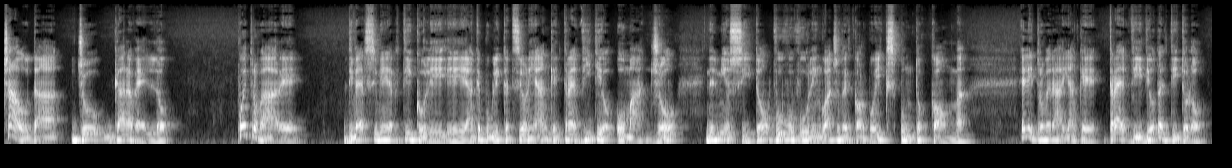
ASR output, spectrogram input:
Ciao da Gio Garavello. Puoi trovare diversi miei articoli e anche pubblicazioni e anche tre video omaggio nel mio sito www.linguaggiodelcorpox.com e lì troverai anche tre video dal titolo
